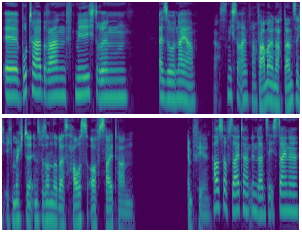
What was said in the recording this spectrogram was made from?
äh, Butter dran, Milch drin. Also, naja, Ja. ist nicht so einfach. Fahr mal nach Danzig. Ich möchte insbesondere das House of Seitan empfehlen. House of Seitan in Danzig ist deine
